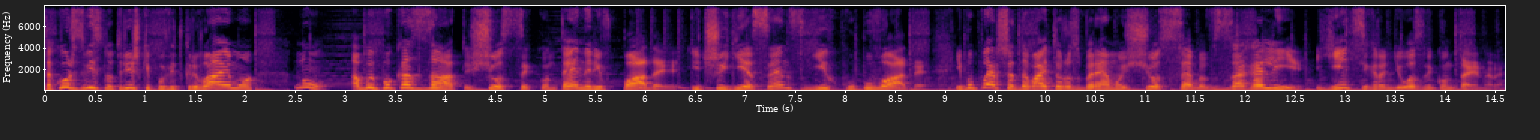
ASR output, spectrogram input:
Також, звісно, трішки повідкриваємо, ну, аби показати, що з цих контейнерів падає, і чи є сенс їх купувати. І по-перше, давайте розберемо, що з себе взагалі є ці грандіозні контейнери.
